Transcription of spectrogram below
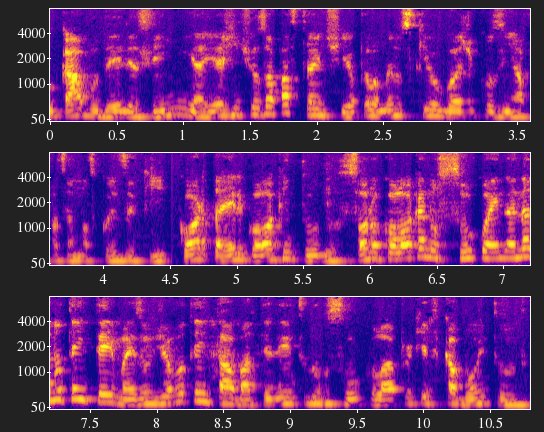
o, cabo dele, assim, e aí a gente usa bastante. Eu, pelo menos, que eu gosto de cozinhar, fazer umas coisas aqui, corta ele, coloca em tudo. Só não coloca no suco ainda, ainda não tentei, mas um dia eu vou tentar bater dentro do suco lá, porque fica bom em tudo.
